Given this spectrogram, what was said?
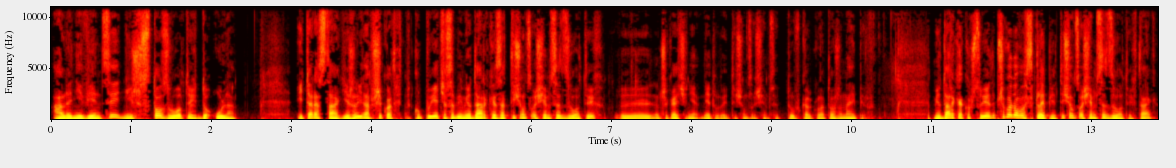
ale nie więcej niż 100 zł do ula. I teraz tak, jeżeli na przykład kupujecie sobie miodarkę za 1800 zł, yy, no czekajcie, nie, nie tutaj 1800, tu w kalkulatorze najpierw. Miodarka kosztuje, przykładowo w sklepie, 1800 zł, tak?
